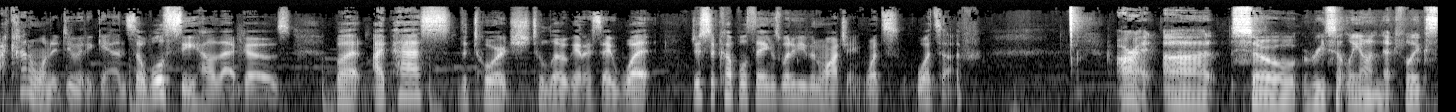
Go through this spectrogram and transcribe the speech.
I kind of want to do it again. So we'll see how that goes. But I pass the torch to Logan. I say, "What? Just a couple things. What have you been watching? What's what's up?" All right. Uh, so recently on Netflix,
